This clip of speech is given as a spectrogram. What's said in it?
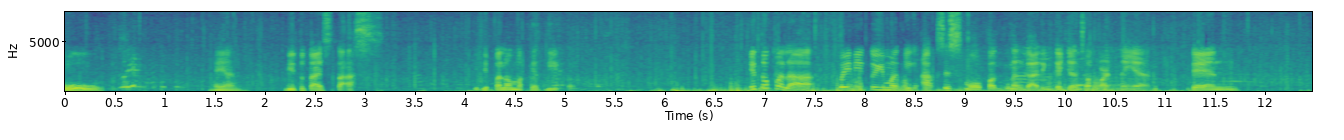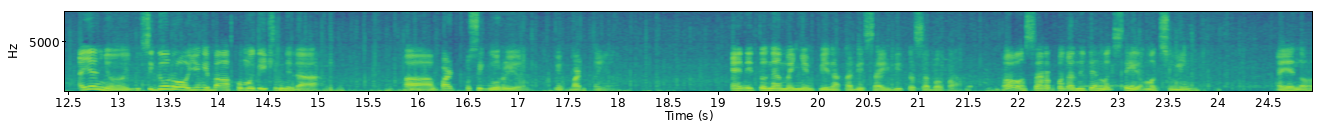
Oh! Ayan. Dito tayo sa taas. Hindi pa lang umakyat dito. Ito pala, pwede ito yung maging access mo pag nanggaling ka dyan sa part na yan. Then, ayan nyo, siguro yung ibang accommodation nila, ah, part po siguro yun, yung part na yun. And ito naman yung pinaka-design dito sa baba. Oh, ang sarap mag ano dyan, magstay, mag-swing. Ayan, no?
